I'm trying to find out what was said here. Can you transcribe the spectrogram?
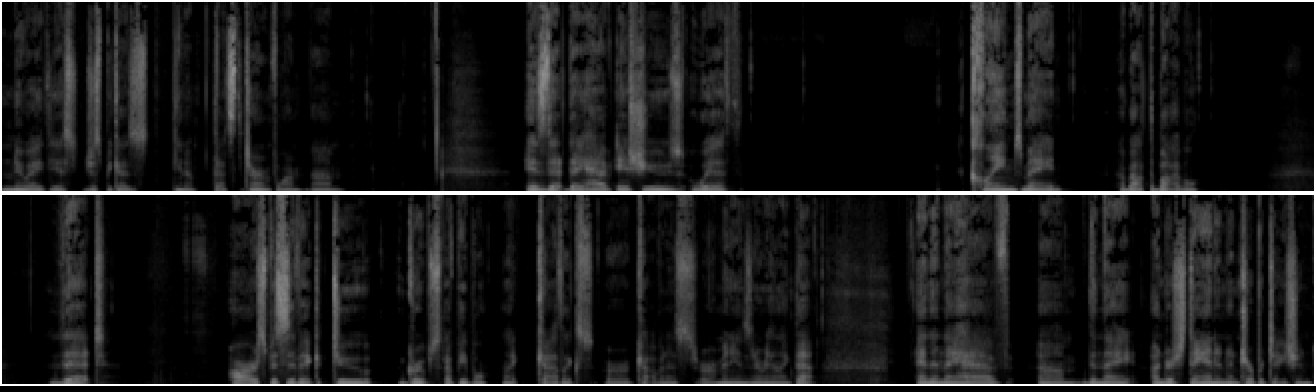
new atheists just because you know that's the term for them um, is that they have issues with claims made about the bible that are specific to groups of people like Catholics or Calvinists or Arminians and everything like that. And then they have, um, then they understand an interpretation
